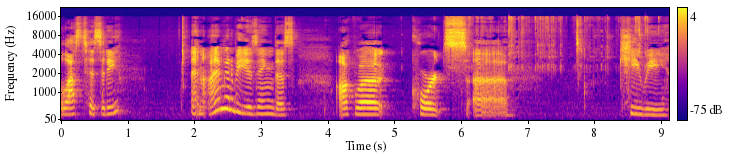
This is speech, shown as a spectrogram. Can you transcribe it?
elasticity. And I'm going to be using this Aqua Quartz uh, Kiwi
